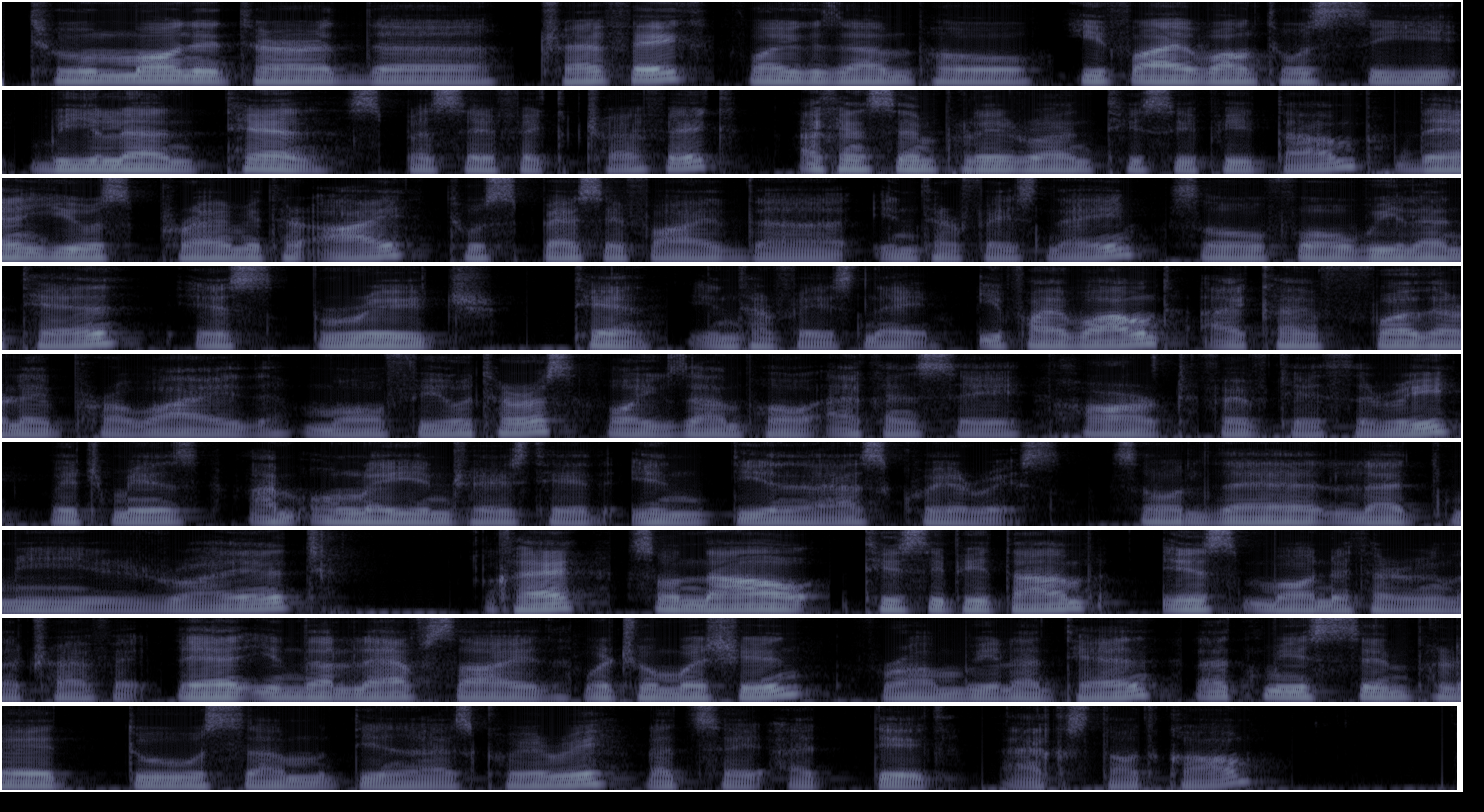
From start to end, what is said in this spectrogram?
to monitor the traffic. For example, if I want to see VLAN 10 specific traffic, I can simply run TCP dump, then use parameter i to specify the interface name. So for VLAN 10 is bridge 10 interface name. If I want, I can furtherly provide more filters. For example, I can say port 53, which means I'm only interested in DNS queries. So then let me run it. Okay, so now TCP dump is monitoring the traffic. Then in the left side virtual machine from VLAN 10, let me simply do some DNS query. Let's say I dig x.com.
